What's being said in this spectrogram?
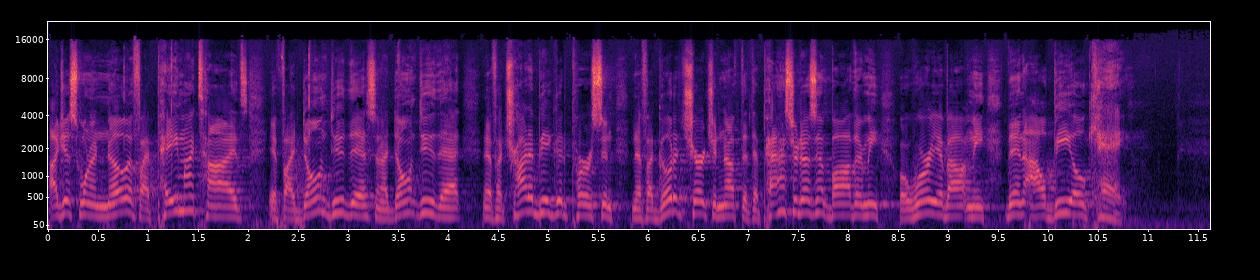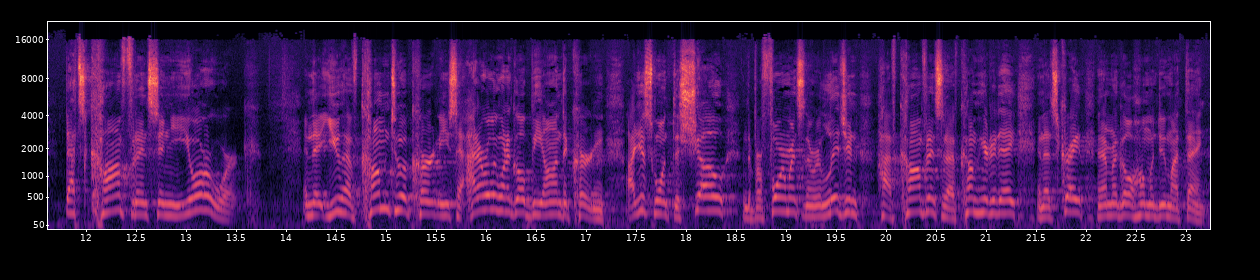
I just want to know if I pay my tithes, if I don't do this and I don't do that, and if I try to be a good person, and if I go to church enough that the pastor doesn't bother me or worry about me, then I'll be okay. That's confidence in your work and that you have come to a curtain. You say, I don't really want to go beyond the curtain. I just want the show and the performance and the religion. I have confidence that I've come here today, and that's great, and I'm going to go home and do my thing.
